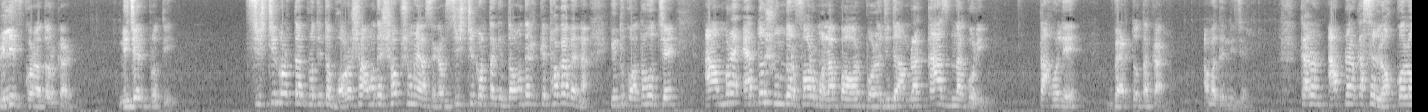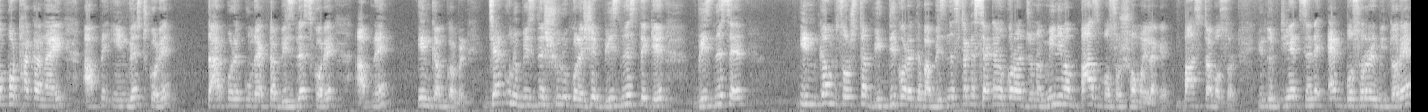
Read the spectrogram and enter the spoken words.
বিলিভ করা দরকার, নিজের প্রতি। সৃষ্টিকর্তার প্রতি তো ভরসা আমাদের সব সময় আছে, কারণ সৃষ্টিকর্তা কিন্তু আমাদেরকে ঠকাবে না। কিন্তু কথা হচ্ছে, আমরা এত সুন্দর ফর্মুলা পাওয়ার পরে যদি আমরা কাজ না করি, তাহলে ব্যর্থতা কার? আমাদের নিজের। কারণ আপনার কাছে লক্ষ লক্ষ টাকা নাই, আপনি ইনভেস্ট করে, তারপরে কোনো একটা বিজনেস করে আপনি ইনকাম করবেন। যে কোনো বিজনেস শুরু করে সেই বিজনেস থেকে বিজনেসের ইনকাম সোর্সটা বৃদ্ধি করাতে বা বিজনেসটাকে সেটেল করার জন্য মিনিমাম পাঁচ বছর সময় লাগে, পাঁচটা বছর। কিন্তু ডিএক্সএন এক বছরের ভিতরে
